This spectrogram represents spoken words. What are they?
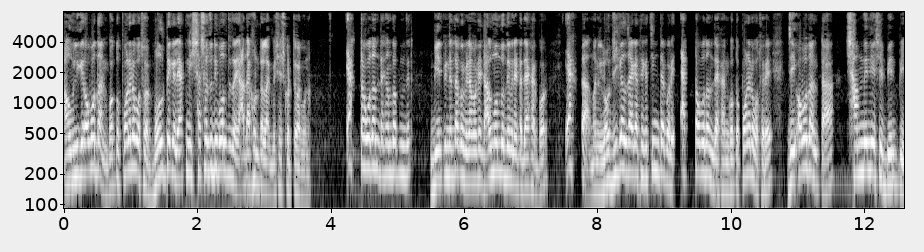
আওয়ামী লীগের অবদান গত পনেরো বছর বলতে গেলে এক নিঃশ্বাসে যদি বলতে যায় আধা ঘণ্টা লাগবে, শেষ করতে পারব না। একটা অবদান দেখান তো আপনাদের। বিএনপি নেতা করবেন আমাকে গালমন্দ দেবেন এটা দেখার পর। একটা মানে লজিক্যাল জায়গা থেকে চিন্তা করে একটা অবদান দেখান গত পনেরো বছরে। যে অবদানটা সামনে নিয়ে এসে বিএনপি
